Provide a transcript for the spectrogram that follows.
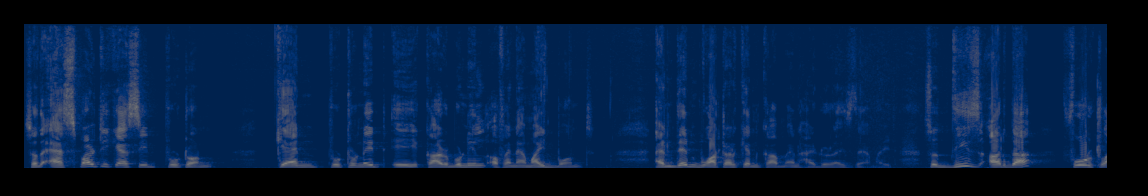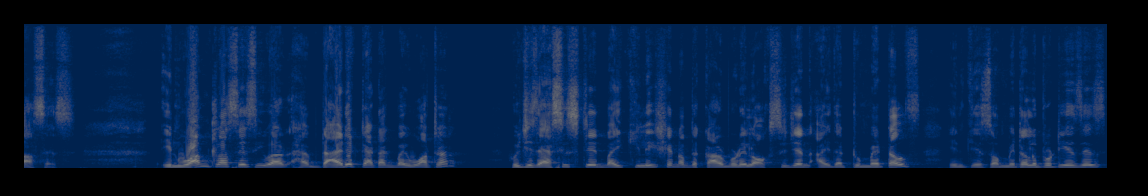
So, the aspartic acid proton can protonate a carbonyl of an amide bond and then water can come and hydrolyze the amide. So, these are the four classes. In one classes you are have direct attack by water which is assisted by chelation of the carbonyl oxygen either to metals in case of metalloproteases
